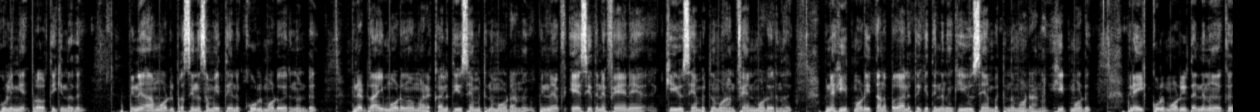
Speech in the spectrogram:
കൂളിംഗ് പ്രവർത്തിക്കുന്നത്. പിന്നെ ആ മോഡിൽ പ്രസ് ചെയ്യുന്ന സമയത്ത് തന്നെ കൂൾ മോഡ് വരുന്നുണ്ട്. പിന്നെ ഡ്രൈ മോഡ് നമുക്ക് മഴക്കാലത്ത് യൂസ് ചെയ്യാൻ പറ്റുന്ന മോഡാണ് പിന്നെ എ സി തന്നെ ഫാനേക്ക് യൂസ് ചെയ്യാൻ പറ്റുന്ന മോഡാണ് ഫാൻ മോഡ് വരുന്നത്. പിന്നെ ഹീറ്റ് മോഡ് ഈ തണുപ്പ് കാലത്തേക്ക് തന്നെ നിങ്ങൾക്ക് യൂസ് ചെയ്യാൻ പറ്റുന്ന മോഡാണ് ഹീറ്റ് മോഡ് പിന്നെ ഈ കൂൾ മോഡിൽ തന്നെ നിങ്ങൾക്ക്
